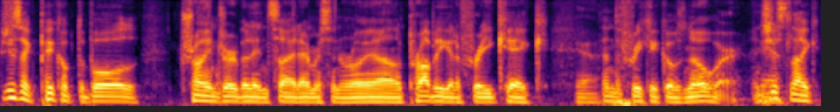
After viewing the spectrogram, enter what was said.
Just like pick up the ball, try and dribble inside Emerson Royal, probably get a free kick, Yeah. and the free kick goes nowhere. And it's just like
